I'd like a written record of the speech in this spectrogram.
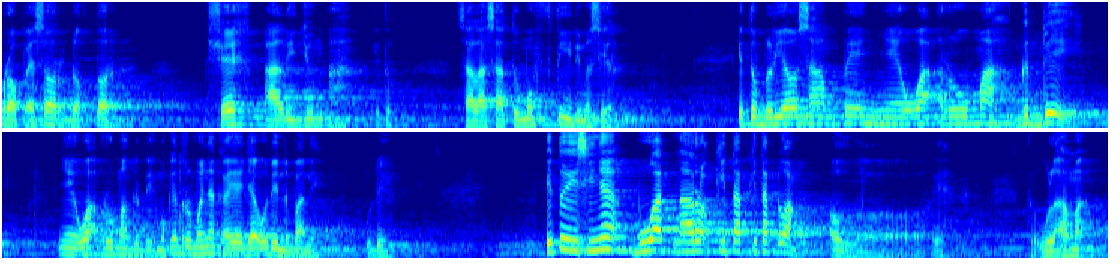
profesor doktor Syekh Ali Jum'ah itu salah satu mufti di Mesir. Itu beliau sampai nyewa rumah gede. Nyewa rumah gede. Mungkin rumahnya kayak jauh di depan nih. Udah itu isinya buat narok kitab-kitab doang. Allah ulama.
